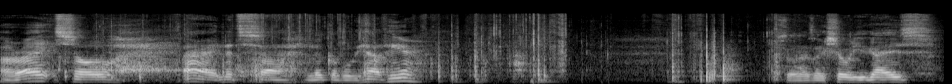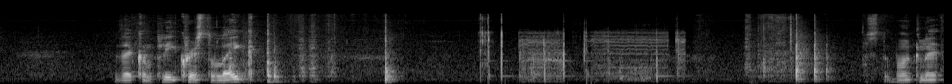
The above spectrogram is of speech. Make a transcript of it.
alright so alright let's uh, look at what we have here So as I showed you guys, the complete Crystal Lake. It's the booklet,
